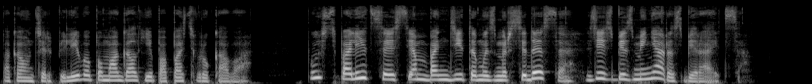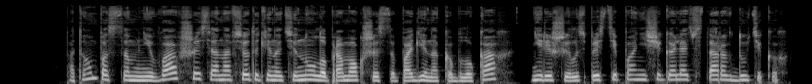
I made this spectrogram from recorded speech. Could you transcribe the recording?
пока он терпеливо помогал ей попасть в рукава. «Пусть полиция с тем бандитом из Мерседеса здесь без меня разбирается». Потом, посомневавшись, она все-таки натянула промокшие сапоги на каблуках, не решилась при Степане щеголять в старых дутиках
